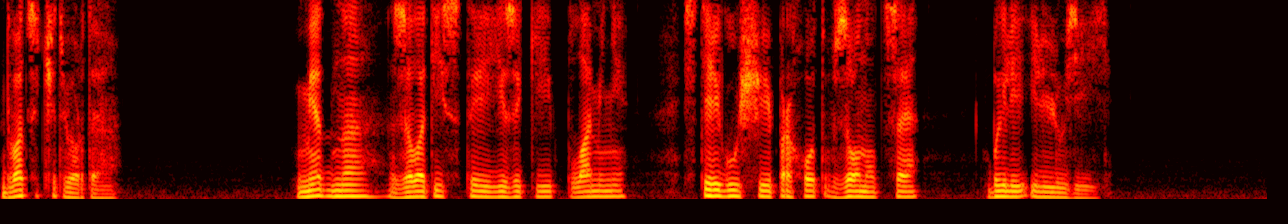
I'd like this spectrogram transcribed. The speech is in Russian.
24. Медно-золотистые языки пламени, стерегущие проход в зону С, были иллюзией.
